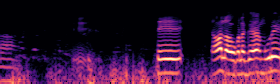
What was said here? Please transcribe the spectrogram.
ਹਾਂ। ਤੇ ਆਹ ਲੌਕ ਲੱਗਿਆ ਹੈ ਮੂਰੇ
